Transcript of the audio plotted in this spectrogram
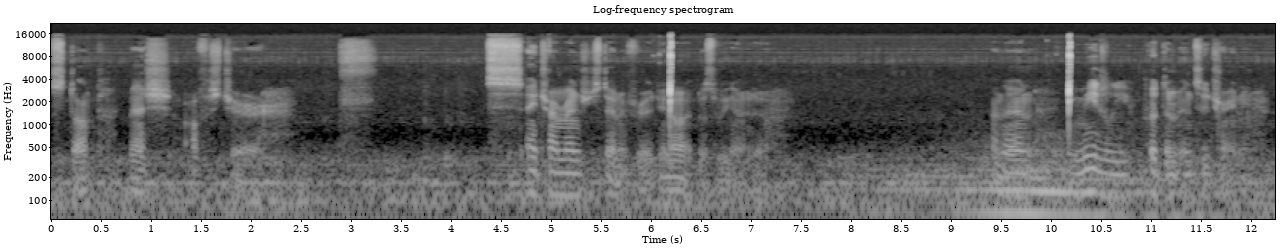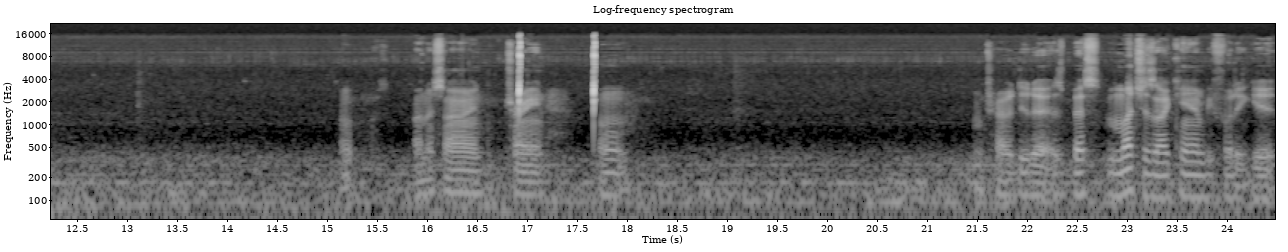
Stump mesh office chair. HR manager standard fridge. You know what? That's what we're gonna do. And then immediately put them into training. Oh, unassign, train. Boom. I'm gonna try to do that as best much as I can before they get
